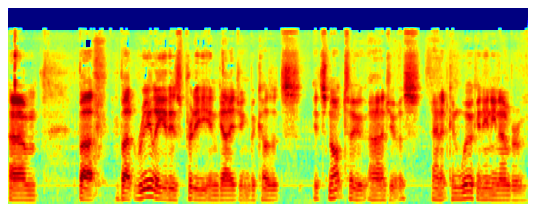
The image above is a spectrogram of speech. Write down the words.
um, but but really it is pretty engaging because it's it's not too arduous, and it can work in any number of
